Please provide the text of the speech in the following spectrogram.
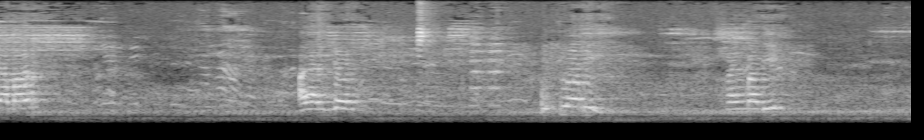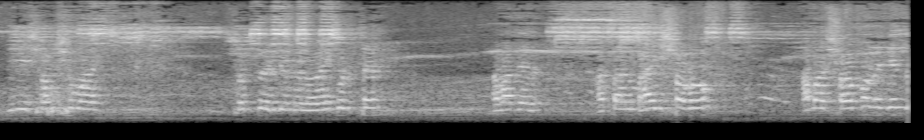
জামান আর একজন বিপ্লবী সাংবাদিক যিনি সবসময় সত্যের জন্য লড়াই করতেন। আমাদের হাসান ভাই সহ আমার সহকর্মীবৃন্দ,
